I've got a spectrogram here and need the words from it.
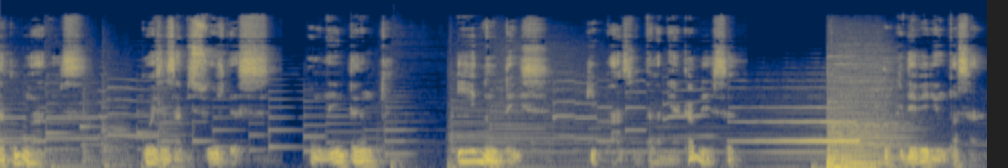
acumuladas, coisas absurdas, ou nem tanto, e inúteis que passam pela minha cabeça ou que deveriam passar.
